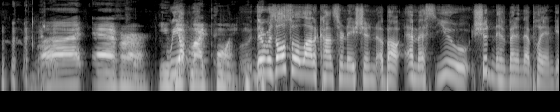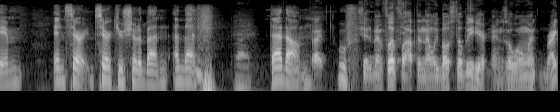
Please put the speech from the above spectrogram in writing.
Whatever. You We get my point. There was also a lot of consternation about MSU shouldn't have been in that play-in game, and Syr- Syracuse should have been, and then Right. that um, right, oof. should have been flip flopped, and then we both still be here, and so we'll win. Right?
